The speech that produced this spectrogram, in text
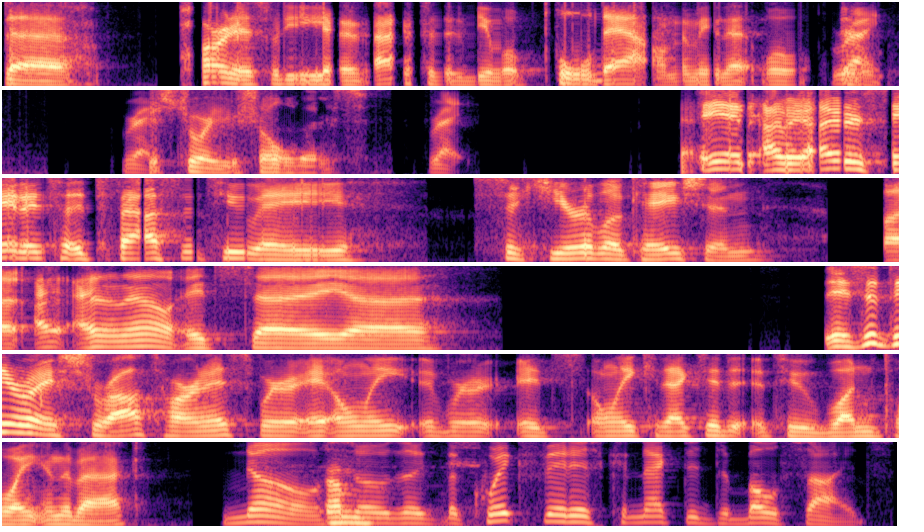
the harness when you get an accident to be able to pull down. I mean, that will it'll Right. Right. destroy your shoulders. Right. And I mean, I understand it's it's fastened to a secure location, but I, I don't know. It's a uh, isn't there a Schroth harness where it only where it's only connected to one point in the back? No, Um, so the the quick fit is connected to both sides.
